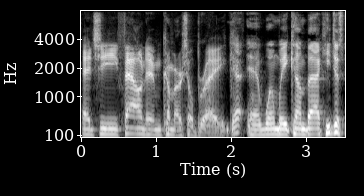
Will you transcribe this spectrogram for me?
And she found him commercial break. Yeah, and when we come back, he just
